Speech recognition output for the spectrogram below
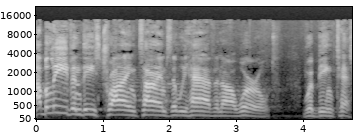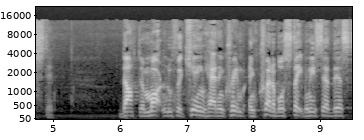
I believe in these trying times that we have in our world, we're being tested. Dr. Martin Luther King had an incredible statement. He said this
